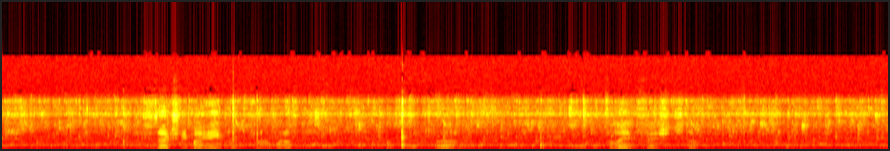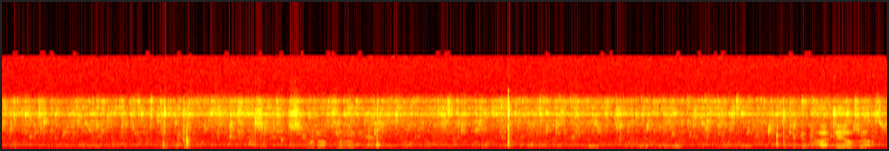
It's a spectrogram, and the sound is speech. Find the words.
This, is actually my apron for when I'm uh, filleting fish and stuff. So you can see what I'm doing here. Taking the hot nails out.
